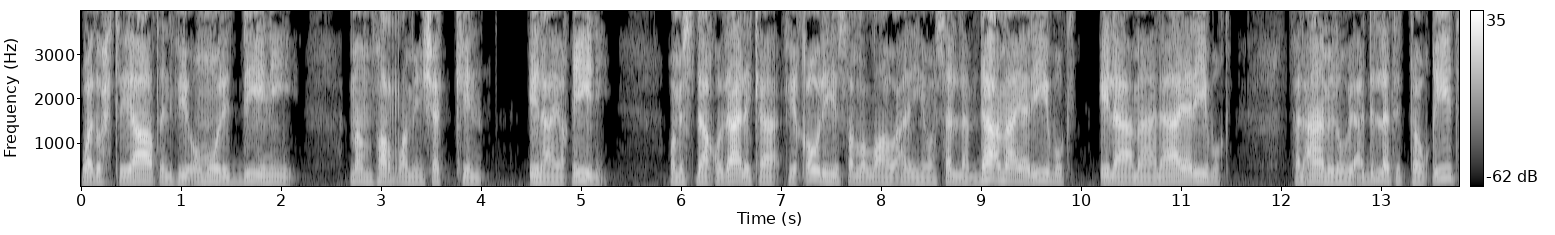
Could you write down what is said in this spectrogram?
وذو احتياط في أمور الدين من فر من شك إلى يقين. ومصداق ذلك في قوله صلى الله عليه وسلم دع ما يريبك إلى ما لا يريبك. فالعامل بأدلة التوقيت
